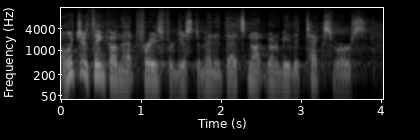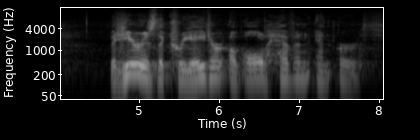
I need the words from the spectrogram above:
I want you to think on that phrase for just a minute. That's not going to be the text verse. But here is the creator of all heaven and earth,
